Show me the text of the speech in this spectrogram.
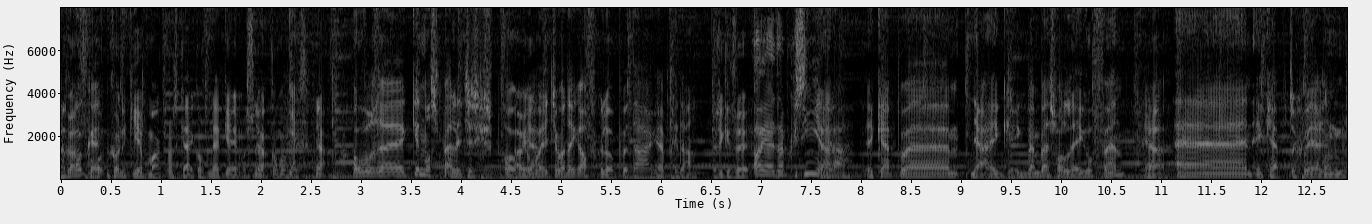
Gewoon een keer op Marktplaats kijken of Netgamers. Ja. Ja. Kom maar goed. Ja, over eh, kinderspelletjes gesproken. Oh, ja. Weet je wat ik afgelopen dagen heb gedaan? Wil ik het weer? Oh ja, dat heb ik gezien, ja. Ja. ik, heb, eh, ja ik, ik ben best wel Lego-fan. En ik heb toch weer een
